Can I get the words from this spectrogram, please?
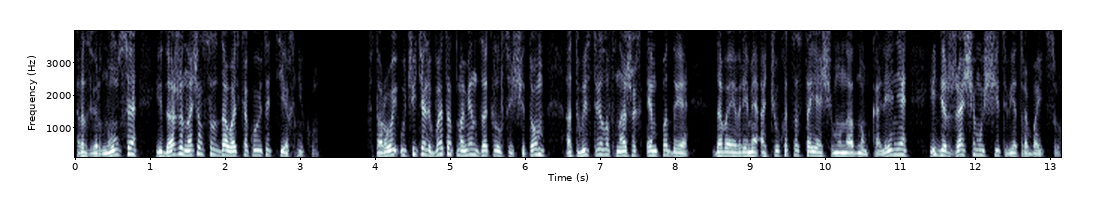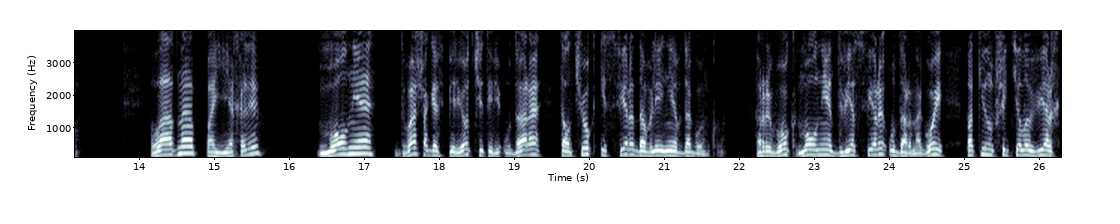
развернулся и даже начал создавать какую-то технику. Второй учитель в этот момент закрылся щитом от выстрелов наших МПД, давая время очухаться стоящему на одном колене и держащему щит ветра бойцу. «Ладно, поехали. Молния, два шага вперед, четыре удара, толчок и сфера давления вдогонку. Рывок, молния, две сферы, удар ногой, подкинувший тело вверх,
